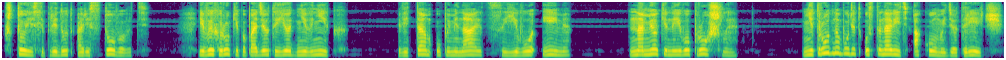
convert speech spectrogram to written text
Что, если придут арестовывать, и в их руки попадет ее дневник, ведь там упоминается его имя, намеки на его прошлое. Нетрудно будет установить, о ком идет речь.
